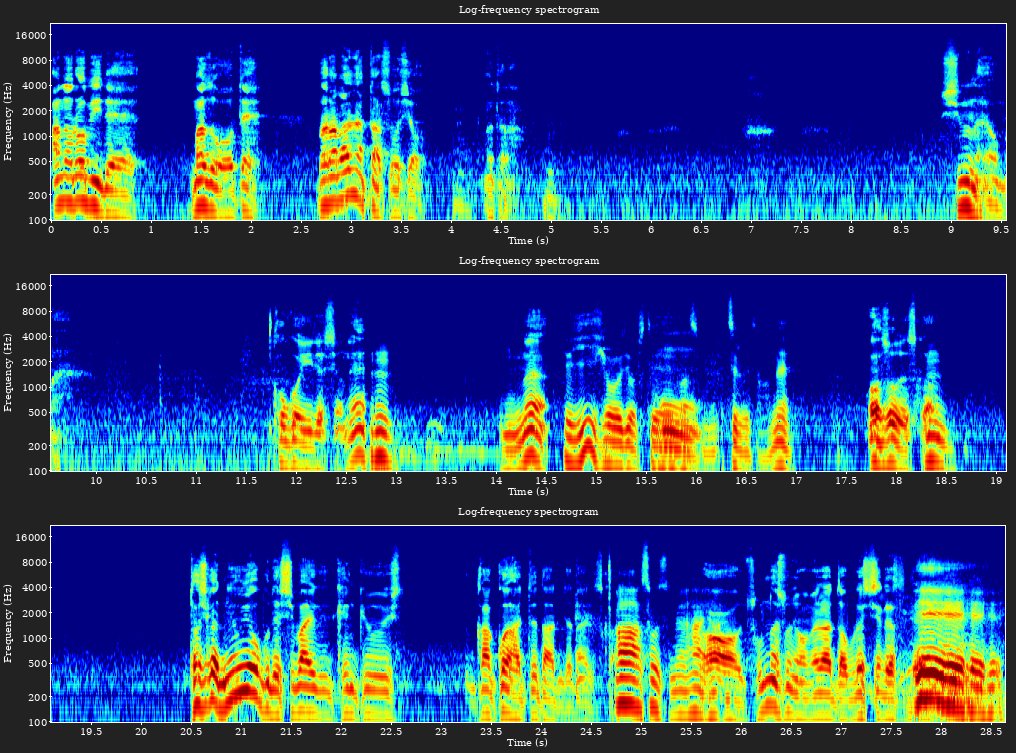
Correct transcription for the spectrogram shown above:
あのロビーでまず会うてバラバラになったらそうしよう。またな、死ぬなよお前。ここいいですよね。うん、ね。いやいい表情してますね鶴瓶さんはね。あそうですか、確かニューヨークで芝居研究し学校へ入ってたんじゃないですか。あそうですねはい。あそんな人に褒められたら嬉しいですね。え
